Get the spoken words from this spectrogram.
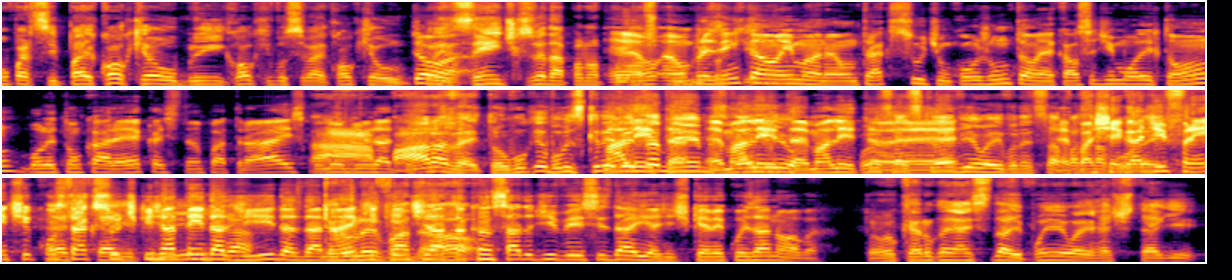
Vamos participar. E qual que é o brinde? Qual que você vai? Qual que é o Então, presente que você vai dar para nosso É um, é um presentão, aqui, hein, mano? É um tracksuit, um conjuntão. É calça de moletom, moletom careca, estampa atrás, com loginho Ah, da para, velho. Então eu vou, eu vou me inscrever Maleta, também. me é maleta, é maleta. Vanessa, é, escreve eu aí, Vanessa. é favor chegar de frente com os tracksuit que já tem da. Adidas, da Nike, que a gente já tá cansado de ver esses daí. A gente quer ver coisa nova. Então eu quero ganhar esse daí. Põe eu aí, hashtag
